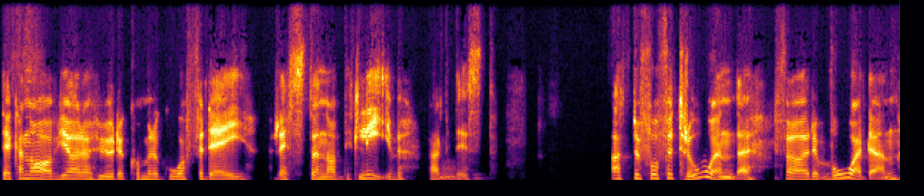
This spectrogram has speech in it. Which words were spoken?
Det kan avgöra hur det kommer att gå för dig resten av ditt liv faktiskt att du får förtroende för vården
